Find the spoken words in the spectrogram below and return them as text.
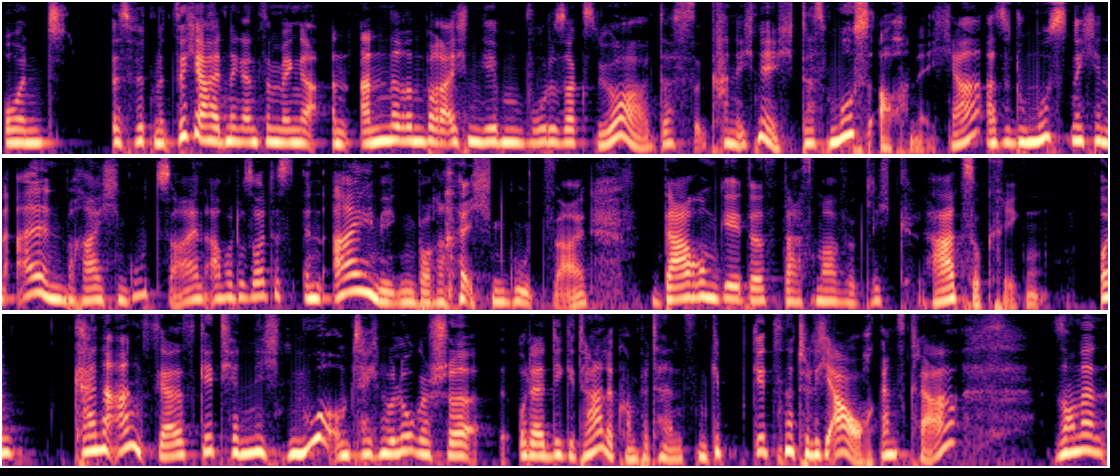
Und es wird mit Sicherheit eine ganze Menge an anderen Bereichen geben, wo du sagst, ja, das kann ich nicht. Das muss auch nicht, ja. Also du musst nicht in allen Bereichen gut sein, aber du solltest in einigen Bereichen gut sein. Darum geht es, das mal wirklich klar zu kriegen. Und keine Angst, ja, es geht hier nicht nur um technologische oder digitale Kompetenzen. Geht es natürlich auch, ganz klar sondern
